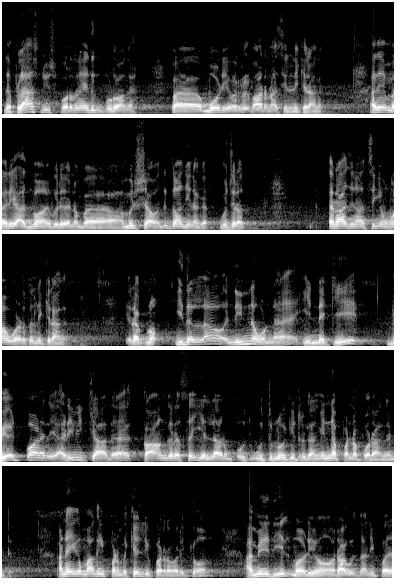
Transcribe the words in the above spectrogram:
இந்த ஃப்ளாஷ் நியூஸ் போடுறதுலாம் எதுக்கு போடுவாங்க? இப்போ மோடி அவர்கள் வாரணாசியில் நிற்கிறாங்க அதே மாதிரி அத்வா இவர் நம்ம அமித்ஷா வந்து காந்தி நகர் குஜராத். ராஜ்நாத் சிங் இவங்களாம் ஒரு இடத்துல நிற்கிறாங்க லக்னோ. இதெல்லாம் நின்ன உடனே இன்றைக்கி வேட்பாளரை அறிவிக்காத காங்கிரஸை எல்லாரும் உத்து நோக்கிட்டு இருக்காங்க என்ன பண்ண போகிறாங்கன்ட்டு அநேகமாக இப்போ நம்ம கேள்விப்படுற வரைக்கும் அமேதியில் மறுபடியும் ராகுல் தான் நிற்பார்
